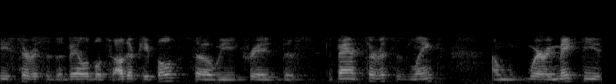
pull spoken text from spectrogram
these services available to other people? So we created this advanced services link um, where we make these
